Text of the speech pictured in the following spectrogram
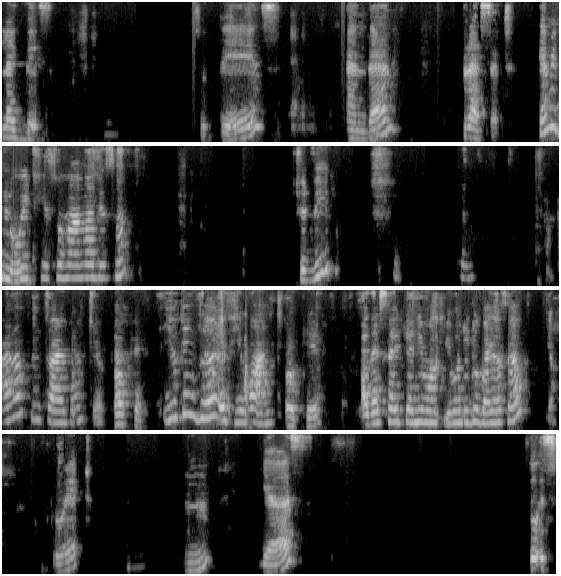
like this. So this, and then press it. Can we glue it here, Suhana, this one? Should we? I don't think so. I want to. Okay. You can glue it if you want. Okay. Other side, can you want you want to do by yourself? Yeah. Do it. Hmm. Yes. So it's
